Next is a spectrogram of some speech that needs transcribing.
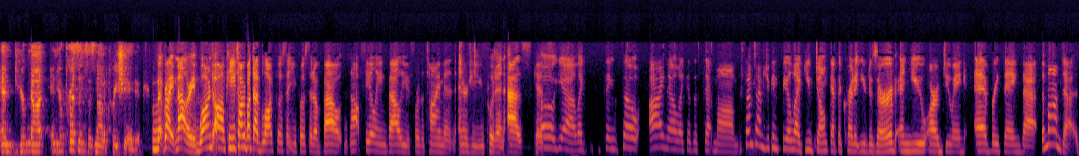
and you're not and your presence is not appreciated. Right mallory one um can you talk about that blog post that you posted about not feeling valued for the time and energy you put in as kids Oh yeah, like things. So I know, like, as a stepmom, sometimes you can feel like you don't get the credit you deserve and you are doing everything that the mom does.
